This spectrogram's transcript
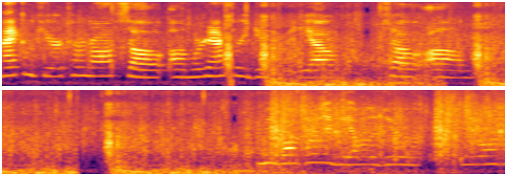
my computer turned off, so, um, we're gonna have to redo the video. So, um, we won't really be able to do, we won't,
